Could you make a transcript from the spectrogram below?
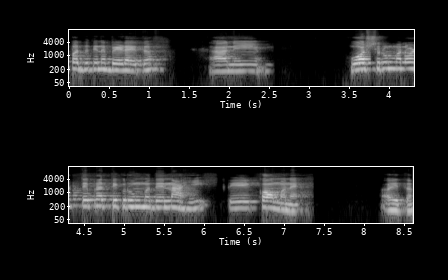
पद्धतीनं बेड आहेत आणि वॉशरूम मला वाटते प्रत्येक रूममध्ये नाही ते कॉमन आहे. इथं.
